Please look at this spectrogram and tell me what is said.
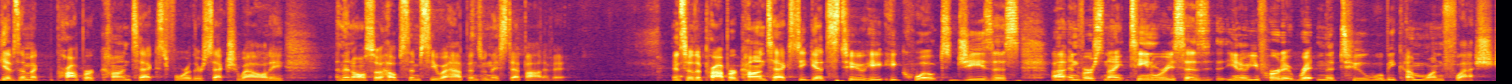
gives them a proper context for their sexuality, and then also helps them see what happens when they step out of it. And so, the proper context he gets to, he, he quotes Jesus uh, in verse 19, where he says, You know, you've heard it written, the two will become one flesh.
